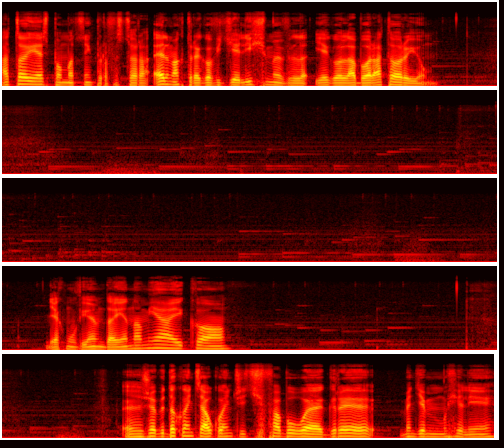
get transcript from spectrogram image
A to jest pomocnik profesora Elma, którego widzieliśmy w jego laboratorium. Jak mówiłem, daje nam jajko. Żeby do końca ukończyć fabułę gry, będziemy musieli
